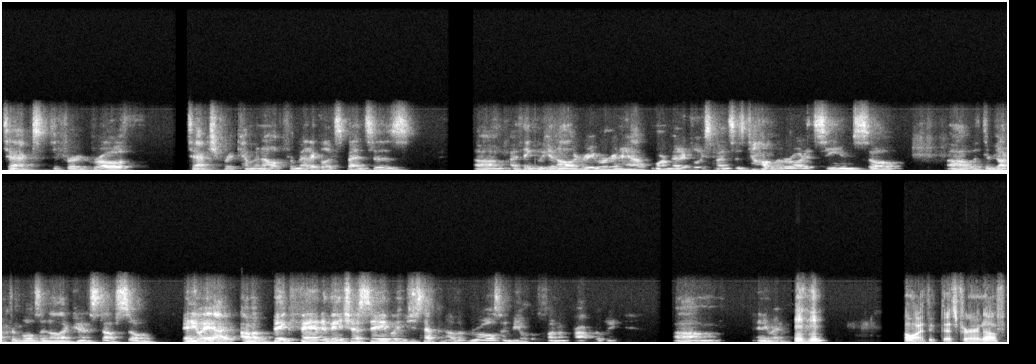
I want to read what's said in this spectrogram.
tax deferred growth, tax free coming out for medical expenses. Um, I think we can all agree we're gonna have more medical expenses down the road, it seems, so, uh, with deductibles and all that kind of stuff. So anyway, I, I'm a big fan of HSA, but you just have to know the rules and be able to fund them properly. Um, anyway, Mm-hmm. Oh, I think that's fair enough.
